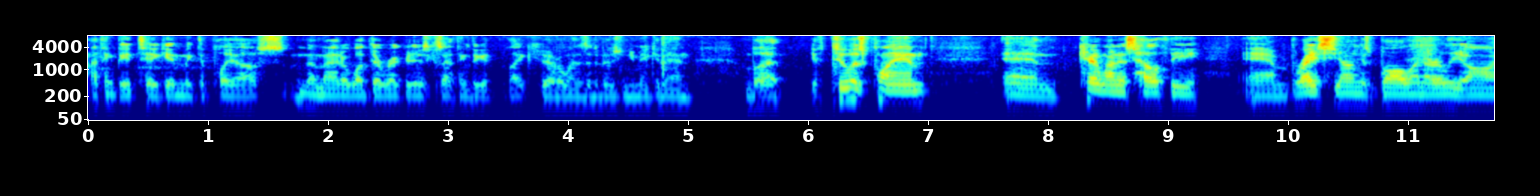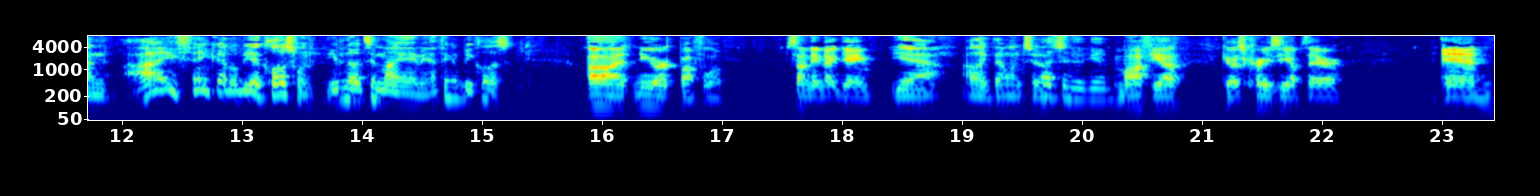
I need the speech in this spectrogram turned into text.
I think they take it, make the playoffs, no matter what their record is, because I think they get like whoever wins the division, you make it in. But if Tua's playing, and Carolina's healthy, and Bryce Young is balling early on, I think it'll be a close one. Even though it's in Miami, I think it'll be close. Uh, New York Buffalo, Sunday night game. Yeah, I like that one too. That's a good game. Mafia goes crazy up there, and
